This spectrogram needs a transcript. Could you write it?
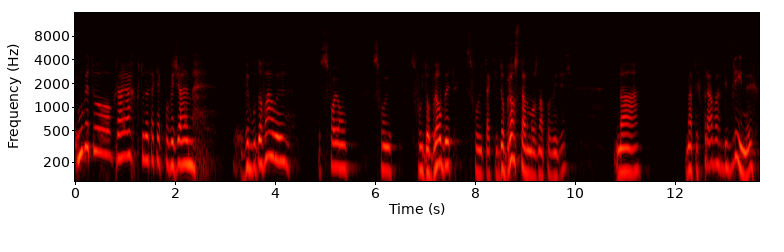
I mówię tu o krajach, które, tak jak powiedziałem, wybudowały swoją, swój, swój dobrobyt, swój taki dobrostan, można powiedzieć, na, na tych prawach biblijnych.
